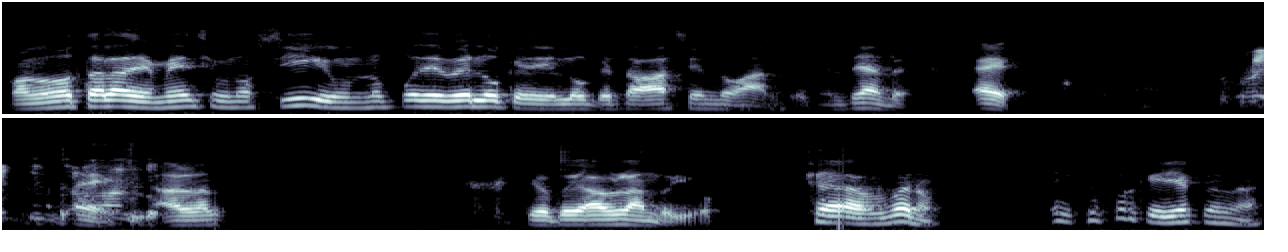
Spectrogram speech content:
Cuando uno está en la demencia, uno sigue, uno no puede ver lo que, lo que estaba haciendo antes, ¿me entiendes? Ey, hablando. Que estoy hablando yo. O sea, bueno, ey, qué porquería con, la,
